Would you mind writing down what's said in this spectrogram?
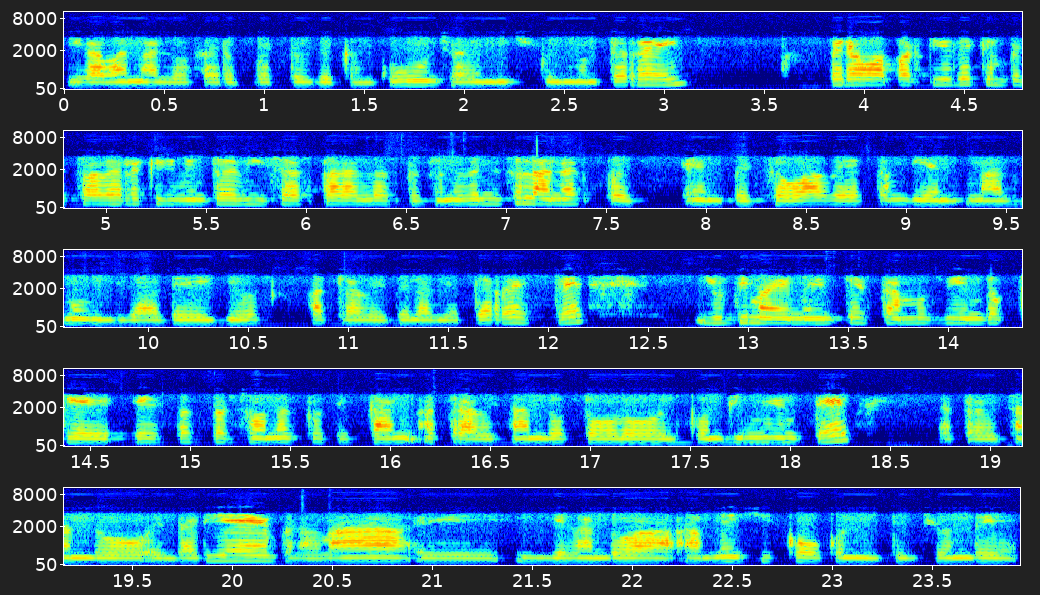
llegaban a los aeropuertos de Cancún, Ciudad de México y Monterrey pero a partir de que empezó a haber requerimiento de visas para las personas venezolanas, pues empezó a haber también más movilidad de ellos a través de la vía terrestre y últimamente estamos viendo que estas personas pues están atravesando todo el continente, atravesando el Darién, Panamá eh, y llegando a, México con la intención de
